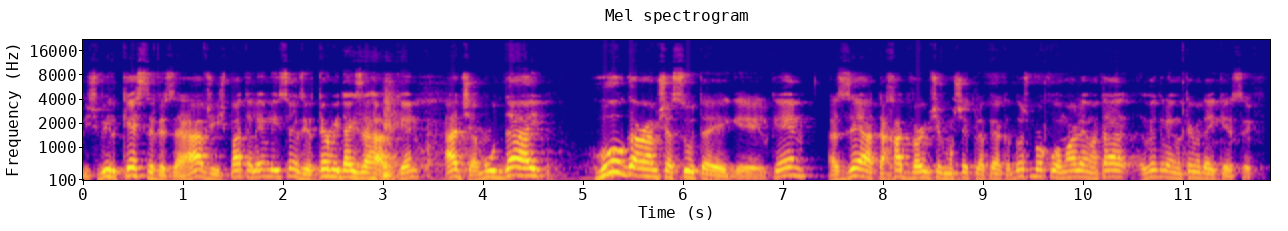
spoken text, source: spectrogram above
בשביל כסף וזהב שישפט עליהם לישראל זה יותר מדי זהב, כן? עד שאמרו די, הוא גרם שעשו את העגל, כן? אז זה הטחת דברים של משה כלפי הקדוש ברוך הוא, אמר להם, אתה הבאת להם יותר מדי כסף.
